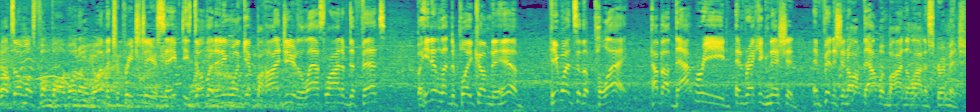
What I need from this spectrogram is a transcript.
Well, it's almost football 101 that you preach to your safeties. Don't let anyone get behind you. You're the last line of defense. But he didn't let the play come to him. He went to the play. How about that read and recognition and finishing off that one behind the line of scrimmage?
